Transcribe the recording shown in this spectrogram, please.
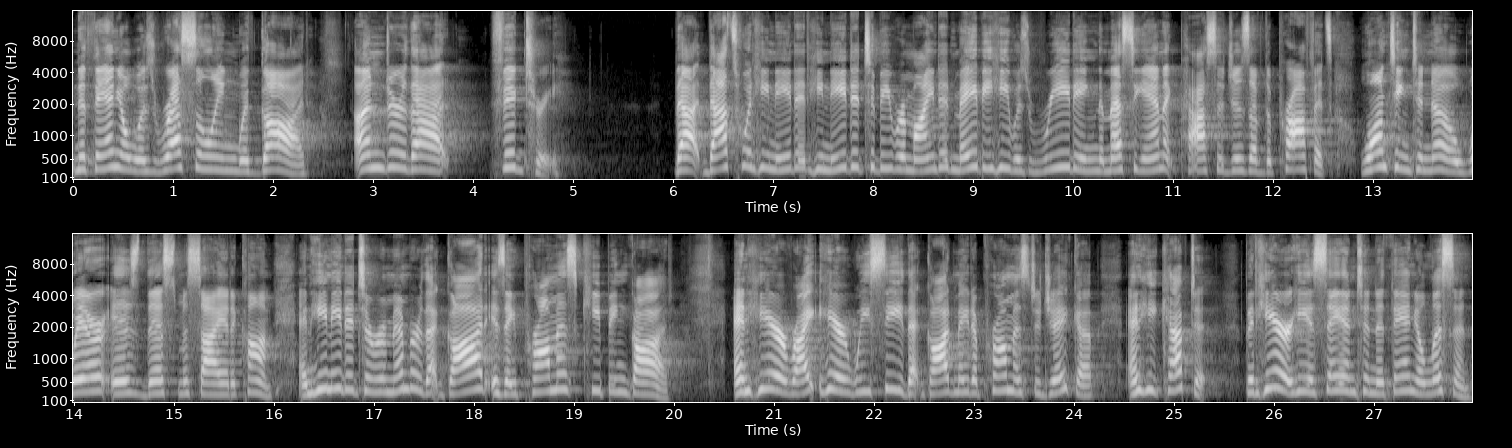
Nathanael was wrestling with God under that fig tree, that that's what he needed. He needed to be reminded. Maybe he was reading the messianic passages of the prophets, wanting to know where is this Messiah to come. And he needed to remember that God is a promise keeping God. And here, right here, we see that God made a promise to Jacob and he kept it. But here he is saying to Nathanael, listen,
